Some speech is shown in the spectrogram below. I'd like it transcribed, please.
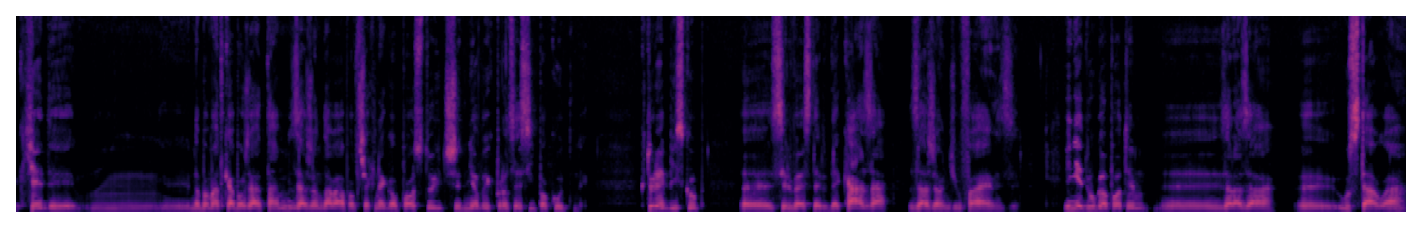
kiedy, mm, no bo Matka Boża tam zażądała powszechnego postu i trzydniowych procesji pokutnych, które biskup e, Sylwester de Casa zarządził Faenzy. I niedługo po tym e, zaraza ustała.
